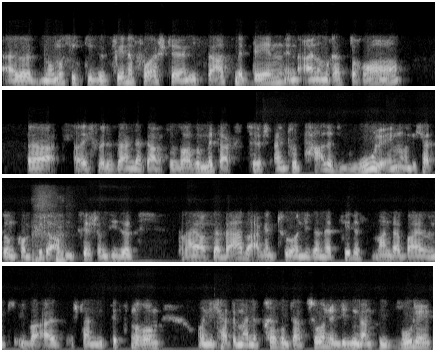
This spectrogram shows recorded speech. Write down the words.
also man muss sich diese Szene vorstellen. Ich saß mit denen in einem Restaurant. Äh, ich würde sagen, da gab es, das war so ein Mittagstisch, ein totales Ruling und ich hatte so einen Computer auf dem Tisch und diese drei aus der Werbeagentur und dieser Mercedes-Mann dabei und überall standen die Pizzen rum und ich hatte meine Präsentation in diesem ganzen Ruling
